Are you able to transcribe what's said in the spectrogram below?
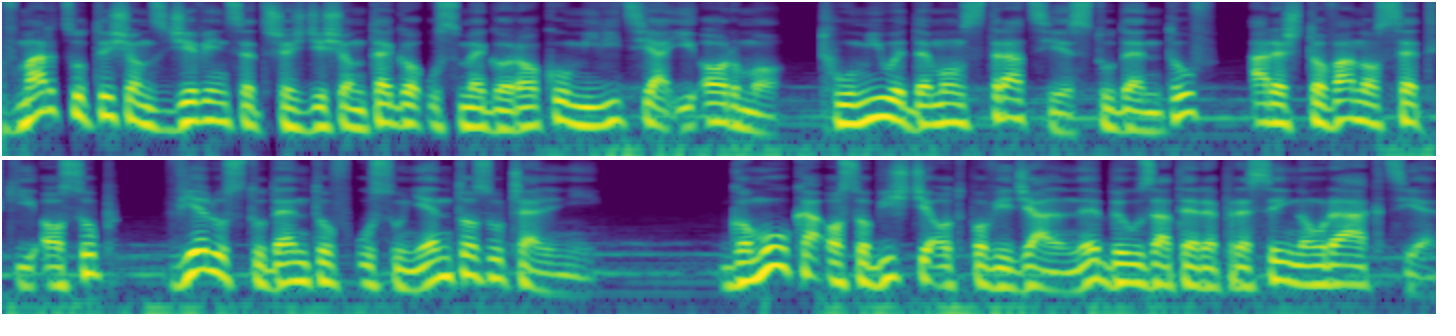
W marcu 1968 roku milicja i ORMO tłumiły demonstracje studentów, aresztowano setki osób, wielu studentów usunięto z uczelni. Gomułka osobiście odpowiedzialny był za tę represyjną reakcję.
